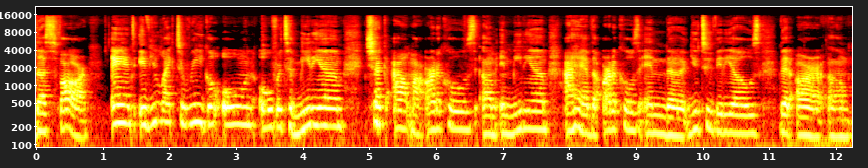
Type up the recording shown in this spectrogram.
thus far. And if you like to read, go on over to Medium. Check out my articles um, in Medium. I have the articles and the YouTube videos that are, um,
